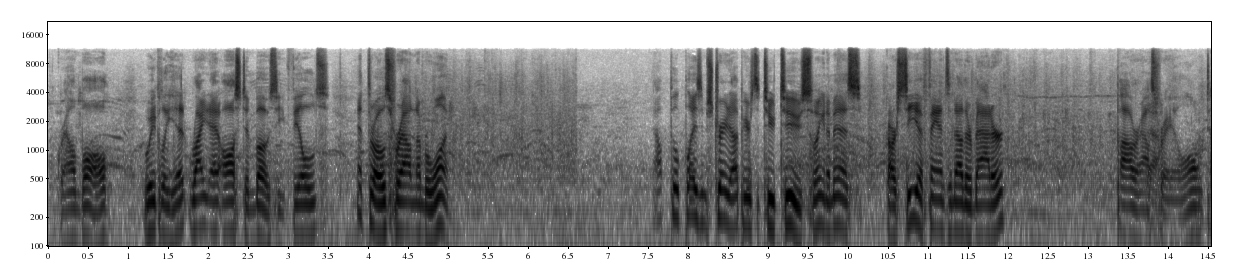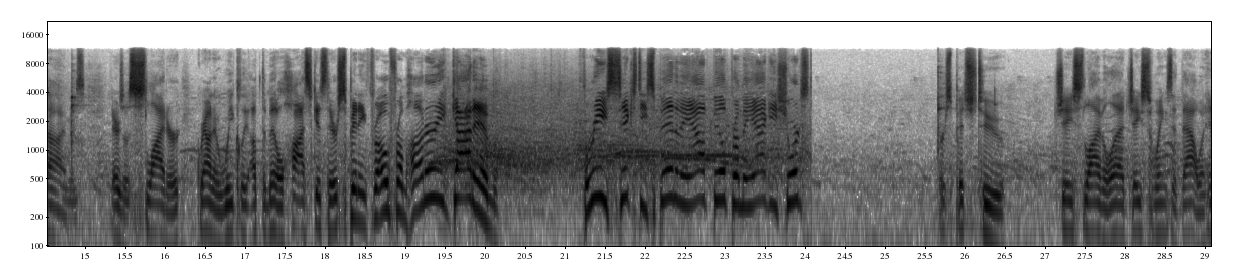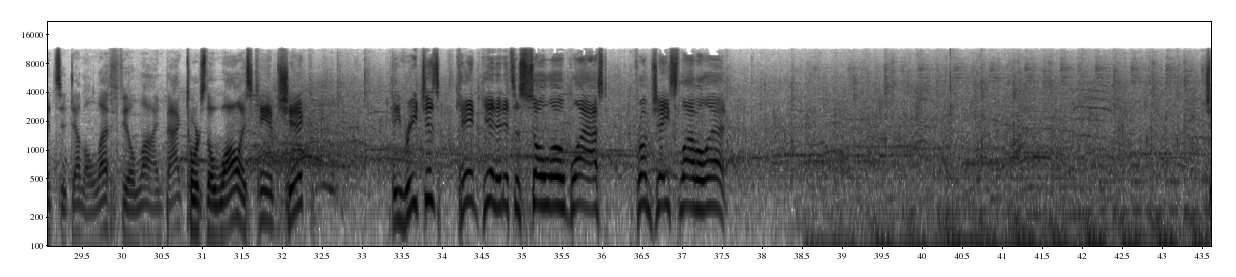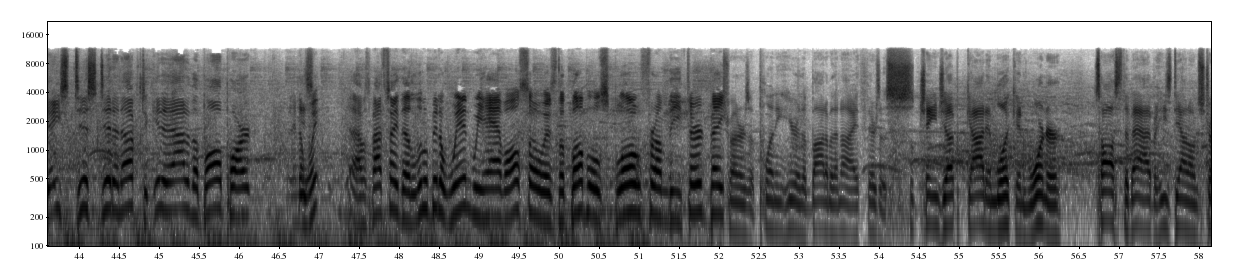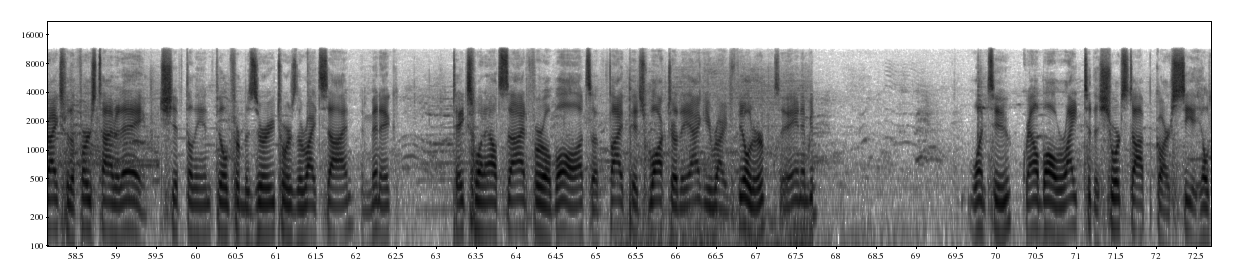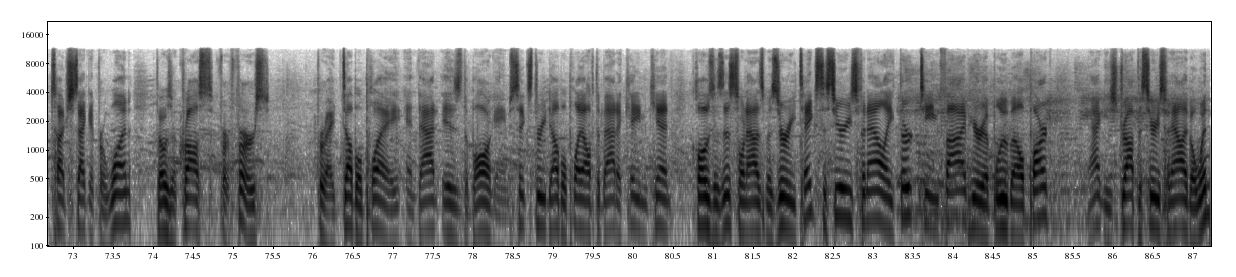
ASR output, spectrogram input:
Ground ball. Weekly hit right at Austin Bost. He fields and throws for out number one. Outfield plays him straight up. Here's the 2-2. Swing and a miss. Garcia fans another batter. Powerhouse for a long time. Is there's a slider grounded weakly up the middle. Haas gets there, spinning throw from Hunter. He got him. 360 spin in the outfield from the Aggie shorts. First pitch to Jace LaViolette. Jay swings at that one, hits it down the left field line. Back towards the wall is Cam Chick. He reaches, can't get it. It's a solo blast from Jace LaViolette. Jace just did enough to get it out of the ballpark. And the wind, I was about to say the little bit of wind we have also as the bubbles blow from the third base. Runners are plenty here in the bottom of the ninth. There's a change up, got him looking. Werner tossed the bat, but he's down on strikes for the first time today. Shift on the infield for Missouri towards the right side. And Minnich takes one outside for a ball. That's a five-pitch walk to the Aggie right fielder. So A&M one two ground ball right to the shortstop Garcia. He'll touch second for one, throws across for first for a double play, and that is the ball game. 6-3 double play off the bat of Kaeden Kent closes this one out as Missouri takes the series finale 13-5 here at Blue Bell Park. Aggies drop the series finale, but win.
